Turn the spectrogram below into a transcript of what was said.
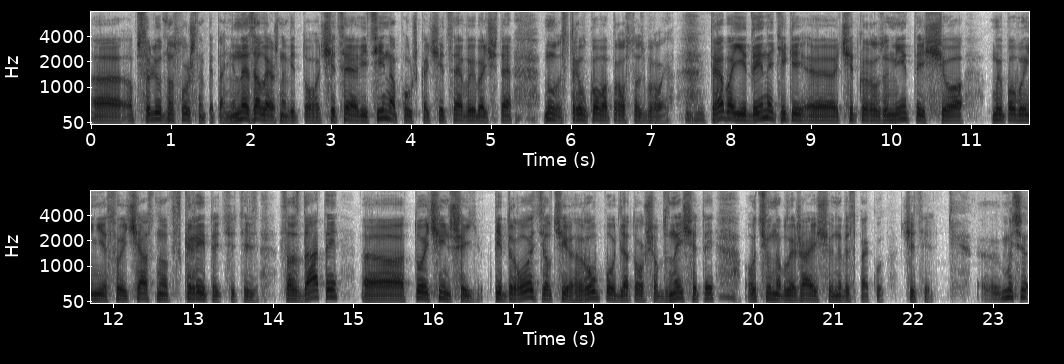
е, абсолютно слушне питання, незалежно від того, чи це авіаційна пушка, чи це, вибачте, ну, стрілкова просто зброя. Треба єдине тільки е, чітко розуміти, що ми повинні своєчасно вскрити цю ціль, создати е, той чи інший підрозділ чи групу для того, щоб знищити оцю наближаючу небезпеку чи ціль. Е, Ми ще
